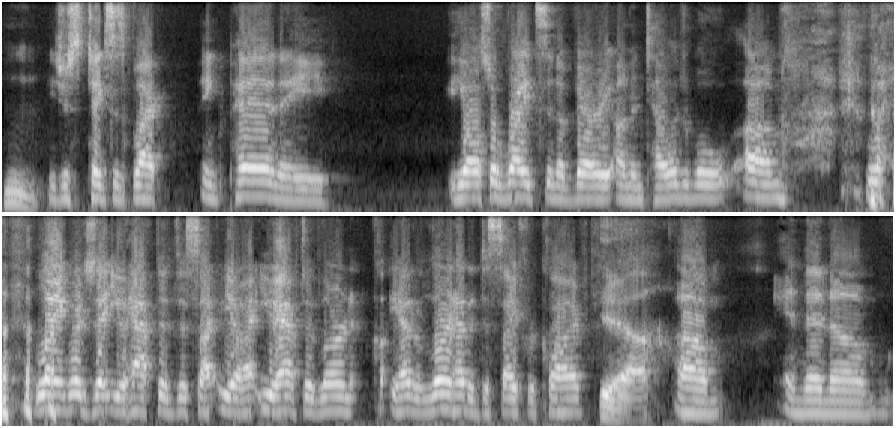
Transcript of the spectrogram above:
hmm. He just takes his black ink pen and he he also writes in a very unintelligible um, language that you have to decide. You know, you have to learn. You have to learn how to decipher Clive. Yeah. Um, and then, um,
